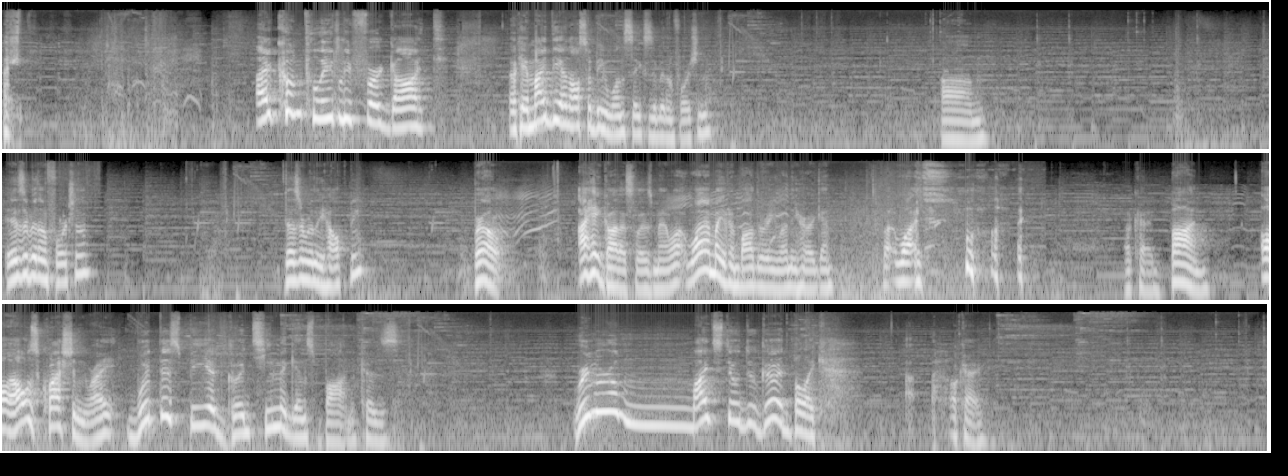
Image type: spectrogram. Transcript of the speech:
I completely forgot. Okay, my DN also being 1-6 is a bit unfortunate. Um... It is a bit unfortunate. Doesn't really help me. Bro, I hate Goddess Liz, man. Why, why am I even bothering running her again? Why? why? okay, Bon. Oh, I was questioning, right? Would this be a good team against Bon? Because Rimuru might still do good, but like... Uh, okay.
